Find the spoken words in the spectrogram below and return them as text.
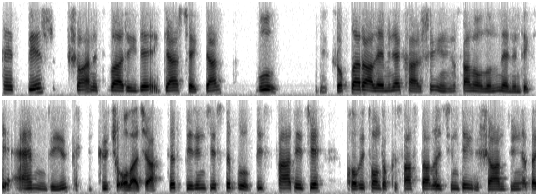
tedbir şu an itibariyle gerçekten bu mikroplar alemine karşı insanoğlunun elindeki en büyük güç olacaktır. Birincisi bu. Biz sadece COVID-19 hastalığı için değil şu an dünyada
